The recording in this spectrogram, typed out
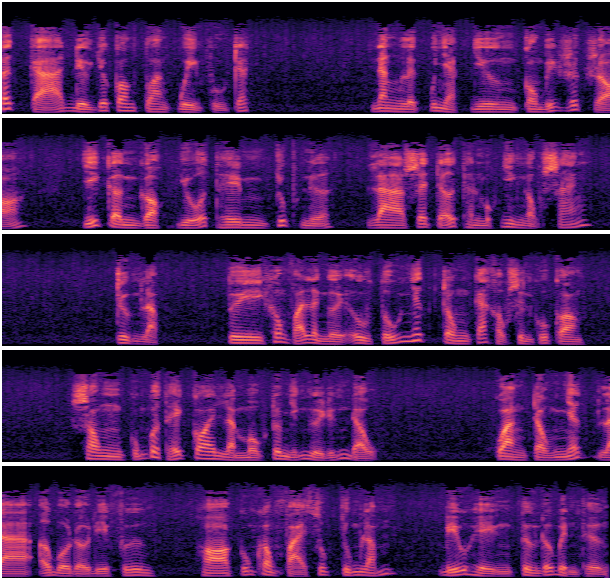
tất cả đều do con toàn quyền phụ trách năng lực của Nhạc Dương con biết rất rõ. Chỉ cần gọt giũa thêm chút nữa là sẽ trở thành một viên ngọc sáng. Trương Lập, tuy không phải là người ưu tú nhất trong các học sinh của con, song cũng có thể coi là một trong những người đứng đầu. Quan trọng nhất là ở bộ đội địa phương, họ cũng không phải xuất chúng lắm, biểu hiện tương đối bình thường.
